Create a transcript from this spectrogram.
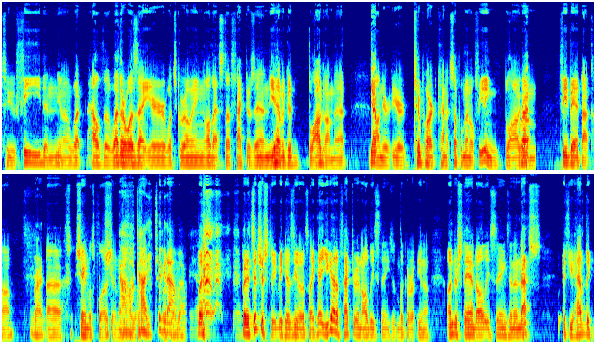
to feed and you know what how the weather was that year, what's growing, all that stuff factors in. You have a good blog on that. Yep. On your your two part kind of supplemental feeding blog right. on feedbandit.com. Right. Uh, shameless plug. I mean, oh God, you took it out my way. But but it's interesting because you know it's like hey you got to factor in all these things and look around you know understand all these things and then that's if you have the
